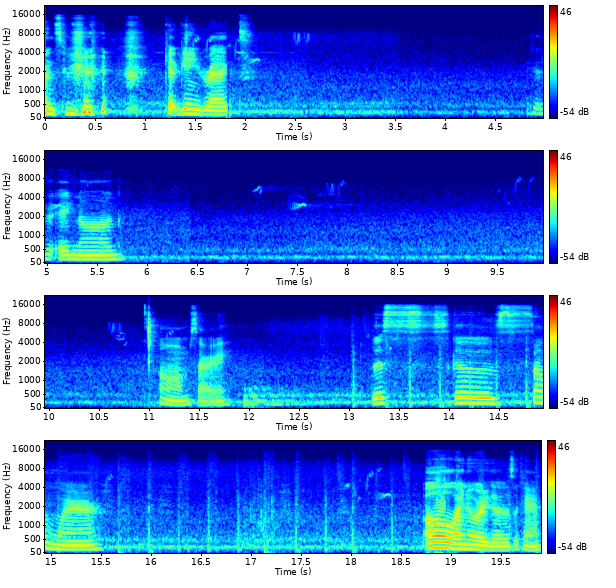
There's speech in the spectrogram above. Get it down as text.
Oh, and kept getting wrecked. Here's the eggnog. Oh, I'm sorry. This goes somewhere. Oh, I know where it goes. Okay.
